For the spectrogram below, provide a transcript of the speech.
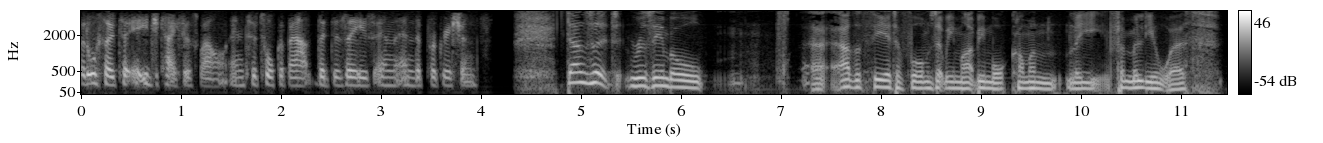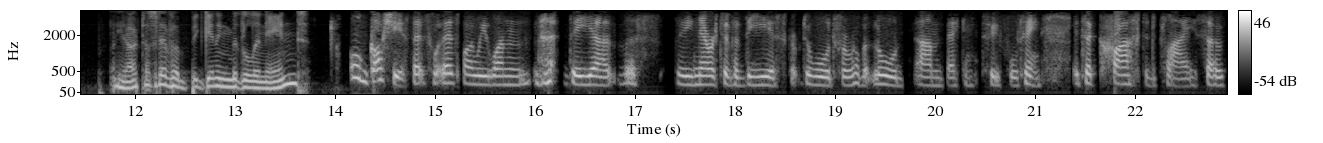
but also to educate as well and to talk about the disease and, and the progressions. Does it resemble uh, other theatre forms that we might be more commonly familiar with? You know, does it have a beginning, middle, and end? Oh gosh, yes. That's what, that's why we won the uh, this the narrative of the year script award for Robert Lord um, back in 2014. It's a crafted play. So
